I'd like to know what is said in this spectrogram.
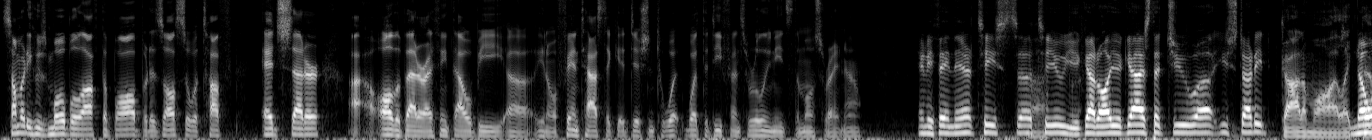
somebody who's mobile off the ball, but is also a tough edge setter. Uh, all the better. I think that would be uh, you know a fantastic addition to what what the defense really needs the most right now. Anything there, Tease, uh, to you? You got all your guys that you uh, you studied. Got them all. I like No Devin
